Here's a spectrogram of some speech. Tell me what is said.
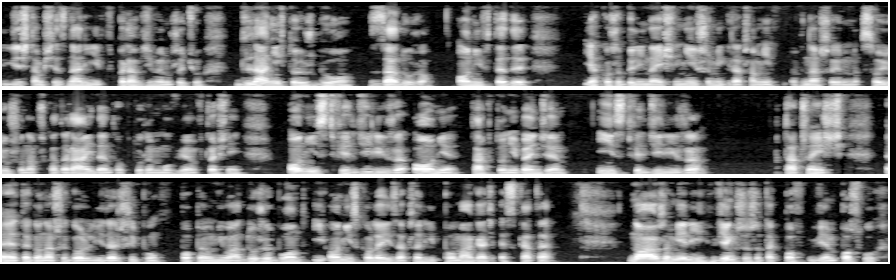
gdzieś tam się znali w prawdziwym życiu, dla nich to już było za dużo. Oni wtedy jako że byli najsilniejszymi graczami w naszym sojuszu, na przykład Raiden, o którym mówiłem wcześniej, oni stwierdzili, że o nie, tak to nie będzie i stwierdzili, że ta część e, tego naszego leadershipu popełniła duży błąd i oni z kolei zaczęli pomagać SKT. No a że mieli większy, że tak powiem, posłuch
